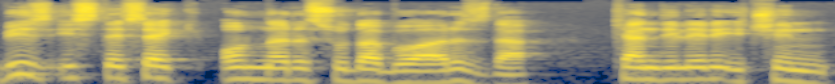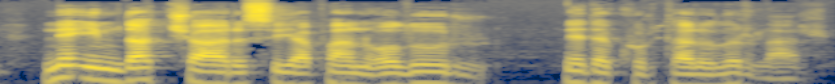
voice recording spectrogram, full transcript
Biz istesek onları suda boğarız da kendileri için ne imdat çağrısı yapan olur ne de kurtarılırlar.''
